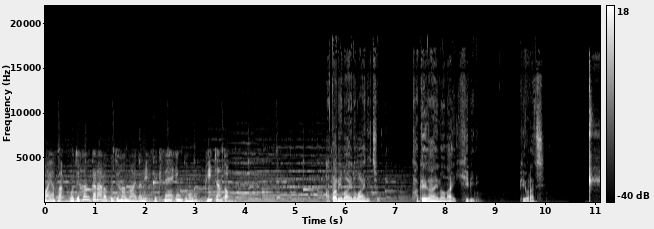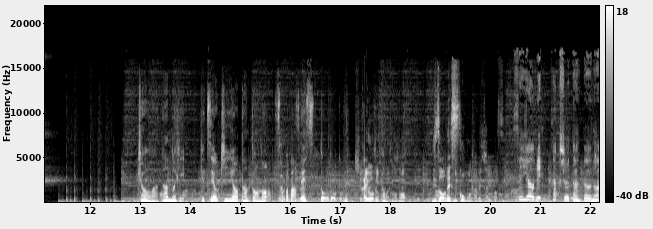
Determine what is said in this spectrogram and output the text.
毎朝5時半から6時半の間に赤線インコのピーちゃんと。当たり前の毎日をかけがえのない日々に。ピオラジ。今日は何の日？月曜金曜担当のさこたんです。堂々とね。火曜日担当の地蔵です。2個も食べちゃいます。水曜日各週担当の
